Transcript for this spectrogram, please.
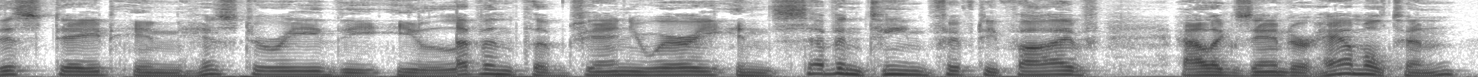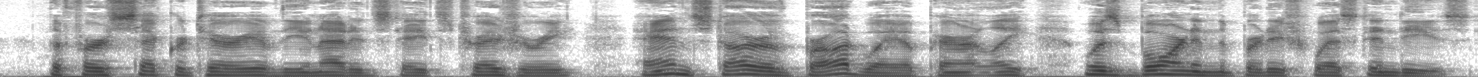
This date in history, the 11th of January in 1755, Alexander Hamilton, the first Secretary of the United States Treasury and star of Broadway apparently, was born in the British West Indies.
